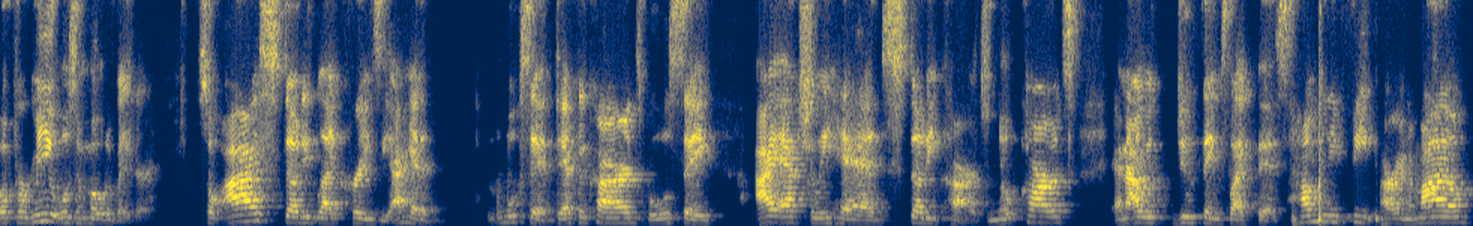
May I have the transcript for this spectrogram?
But for me, it was a motivator. So I studied like crazy. I had a we'll say a deck of cards, but we'll say I actually had study cards, note cards, and I would do things like this. How many feet are in a mile?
